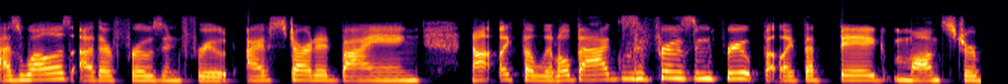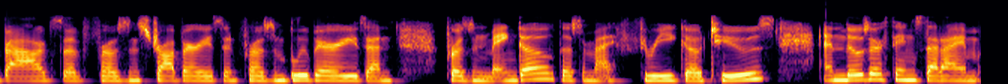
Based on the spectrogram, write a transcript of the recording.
as well as other frozen fruit. I've started buying not like the little bags of frozen fruit, but like the big monster bags of frozen strawberries and frozen blueberries and frozen mango. Those are my three go-tos. And those are things that I'm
